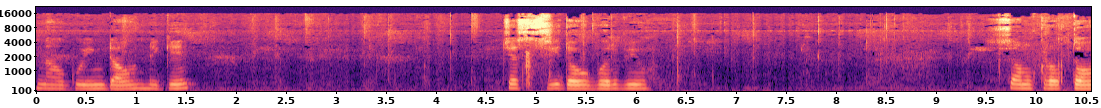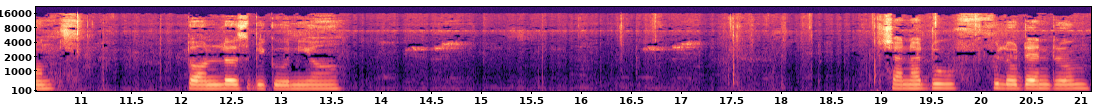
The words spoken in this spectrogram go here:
Now going down again. Just see the overview. Some crotons thornless begonia. Xanadu philodendron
